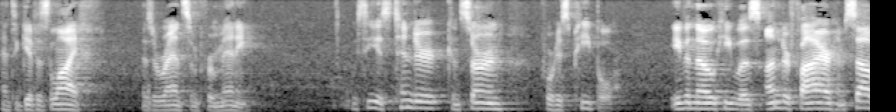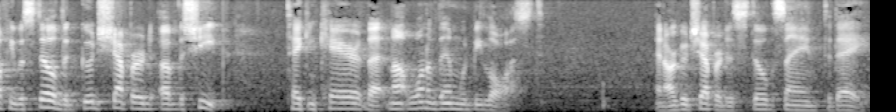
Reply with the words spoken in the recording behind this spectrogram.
and to give his life as a ransom for many. We see his tender concern for his people. Even though he was under fire himself, he was still the good shepherd of the sheep taking care that not one of them would be lost. And our Good Shepherd is still the same today.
